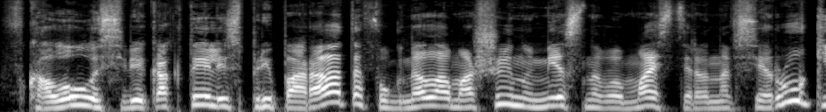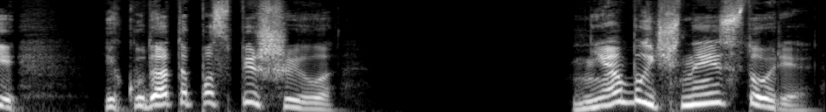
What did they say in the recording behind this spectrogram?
Вколола себе коктейль из препаратов, угнала машину местного мастера на все руки и куда-то поспешила. Необычная история.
